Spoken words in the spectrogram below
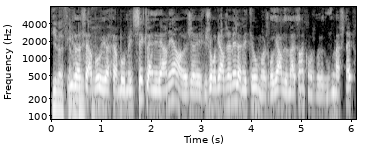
Il va faire Il va beau. faire beau, il va faire beau. Mais tu sais que l'année dernière, euh, j'avais, je regarde jamais la météo. Moi, je regarde le matin quand je ouvre ma fenêtre.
